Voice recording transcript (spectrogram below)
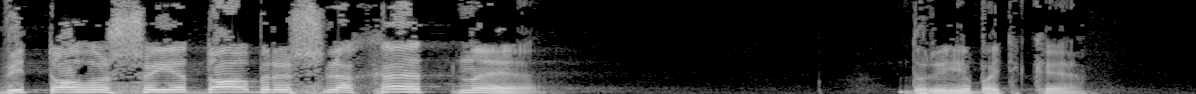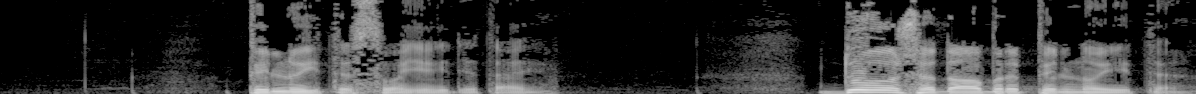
від того, що є добре, шляхетне. Дорогі батьки, пильнуйте своїх дітей. Дуже добре пильнуйте.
